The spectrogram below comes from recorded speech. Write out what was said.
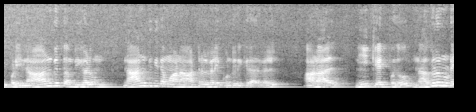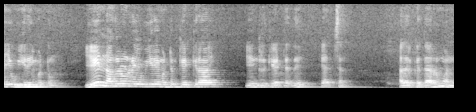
இப்படி நான்கு தம்பிகளும் நான்கு விதமான ஆற்றல்களை கொண்டிருக்கிறார்கள். ஆனால் நீ கேட்பதோ நகுலனுடைய உயிரை மட்டும். ஏன் நகுலனுடைய உயிரை மட்டும் கேட்கிறாய்? என்று கேட்டது யச்சன் அதற்கு தர்மன்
